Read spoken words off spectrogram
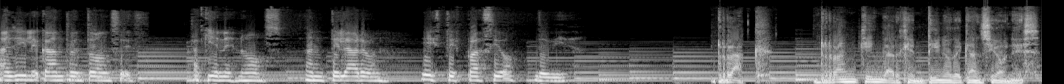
Allí le canto entonces a quienes nos antelaron este espacio de vida. RAC, Ranking Argentino de Canciones.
